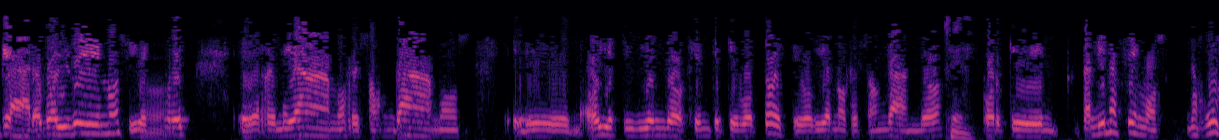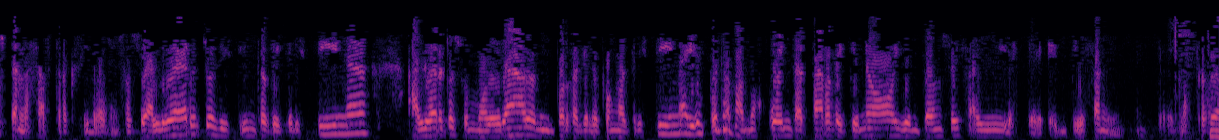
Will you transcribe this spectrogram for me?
Claro, volvemos y después eh, renegamos, rezongamos. Eh, hoy estoy viendo gente que votó este gobierno rezongando, porque también hacemos, nos gustan las abstracciones. O sea, Alberto es distinto que Cristina, Alberto es un moderado, no importa que le ponga a Cristina, y después nos damos cuenta tarde que no, y entonces ahí este, empiezan este, las Pero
